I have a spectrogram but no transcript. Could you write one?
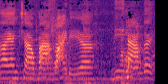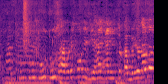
Hai anh chào bà ngoại để ờ, đi làm đây. Chú chú chú chú sao đấy, có cái gì hay hay? Tôi cầm về cho nó đó.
